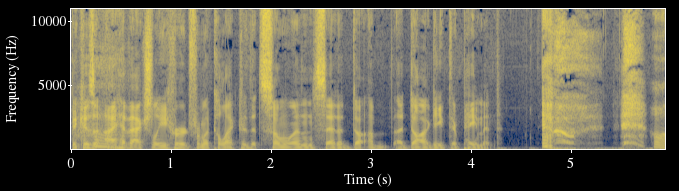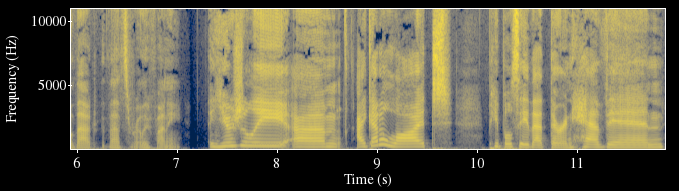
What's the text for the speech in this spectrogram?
Because I have actually heard from a collector that someone said a, do- a, a dog ate their payment. Oh, that that's really funny. Usually, um, I get a lot. People say that they're in heaven,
